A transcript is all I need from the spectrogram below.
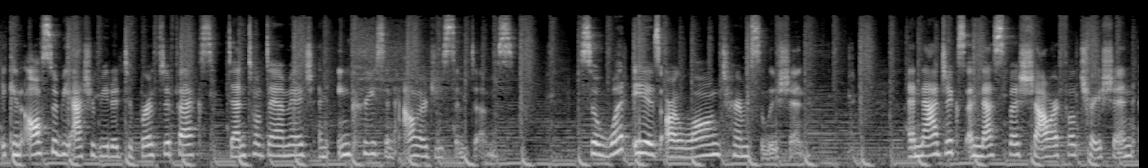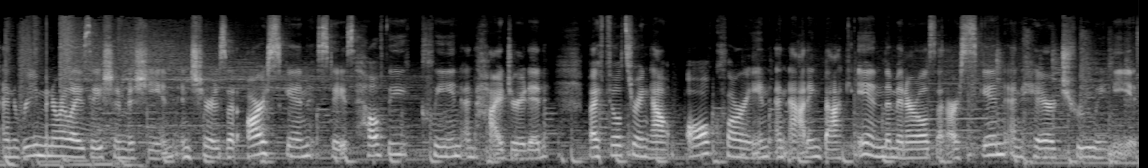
It can also be attributed to birth defects, dental damage, and increase in allergy symptoms. So what is our long-term solution? Enagic's Anespa shower filtration and remineralization machine ensures that our skin stays healthy, clean, and hydrated by filtering out all chlorine and adding back in the minerals that our skin and hair truly need.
